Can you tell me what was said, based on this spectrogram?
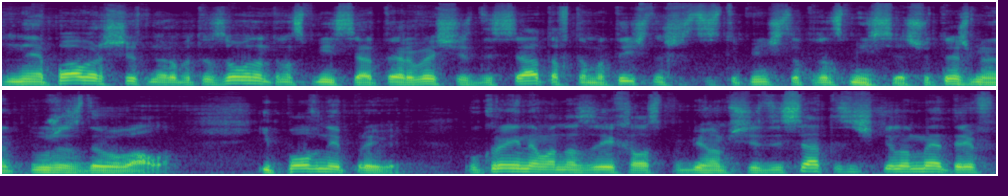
не PowerShift, не роботизована трансмісія, а TRV-60 автоматична шестиступінчата трансмісія, що теж мене дуже здивувало. І повний привід. В Україну вона заїхала з пробігом 60 тисяч кілометрів.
